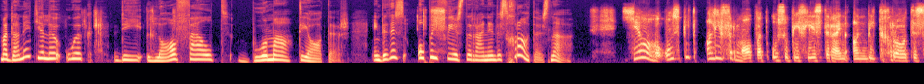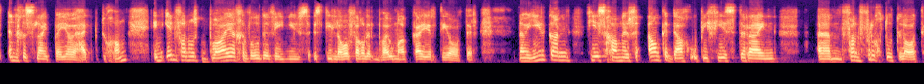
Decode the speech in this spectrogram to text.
maar dan het julle ook die Laaveld Boma teater En dit is op die feesterrein en dis gratis, né? Ja, ons bied al die vermaak wat ons op die feesterrein aanbied gratis ingesluit by jou hek toegang en een van ons baie gewilde venues is die Lavelder Bouma Kuierteater. Nou hier kan feesgangers elke dag op die feesterrein ehm um, van vroeg tot laat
